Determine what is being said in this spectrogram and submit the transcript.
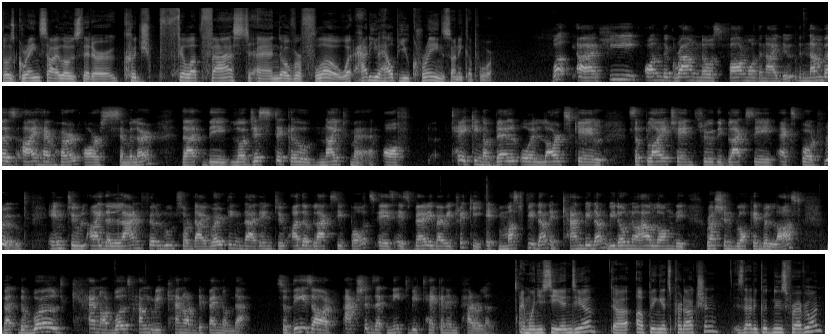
those grain silos that are could fill up fast and overflow? What? How do you help Ukraine, Sonny Kapoor? Well, uh, he on the ground knows far more than I do. The numbers I have heard are similar. That the logistical nightmare of taking a well-oiled, large-scale supply chain through the Black Sea export route into either landfill routes or diverting that into other Black Sea ports is, is very, very tricky. It must be done. It can be done. We don't know how long the Russian blockade will last, but the world cannot, world's hungry cannot depend on that. So these are actions that need to be taken in parallel. And when you see India uh, upping its production, is that a good news for everyone?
